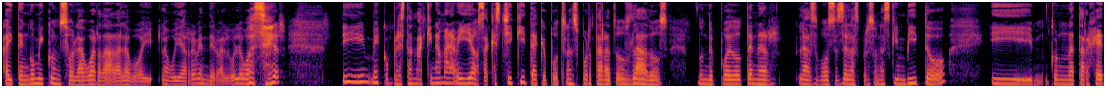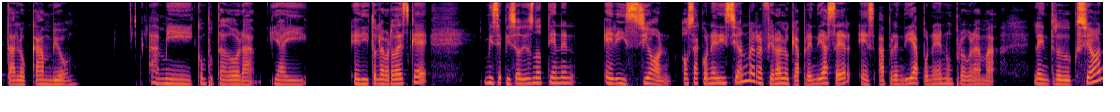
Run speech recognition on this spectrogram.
ahí tengo mi consola guardada, la voy, la voy a revender o algo le voy a hacer. Y me compré esta máquina maravillosa que es chiquita, que puedo transportar a todos lados, donde puedo tener las voces de las personas que invito y con una tarjeta lo cambio a mi computadora y ahí edito. La verdad es que mis episodios no tienen edición. O sea, con edición me refiero a lo que aprendí a hacer, es aprendí a poner en un programa la introducción,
